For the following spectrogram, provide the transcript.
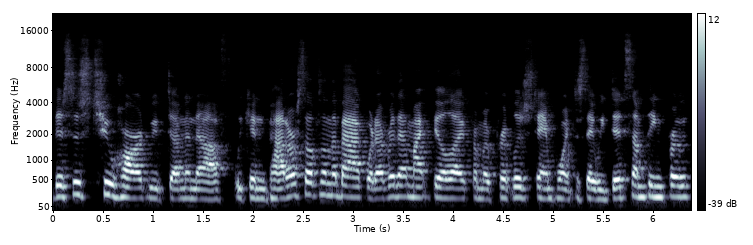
this is too hard. We've done enough. We can pat ourselves on the back, whatever that might feel like from a privileged standpoint to say we did something for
